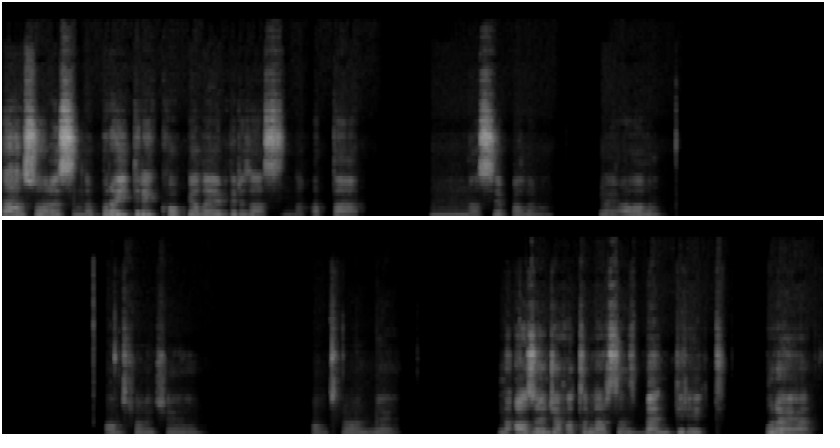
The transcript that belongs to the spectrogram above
Daha sonrasında burayı direkt kopyalayabiliriz aslında. Hatta hmm, nasıl yapalım? Burayı alalım. Ctrl C Ctrl V. Şimdi az önce hatırlarsanız ben direkt buraya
